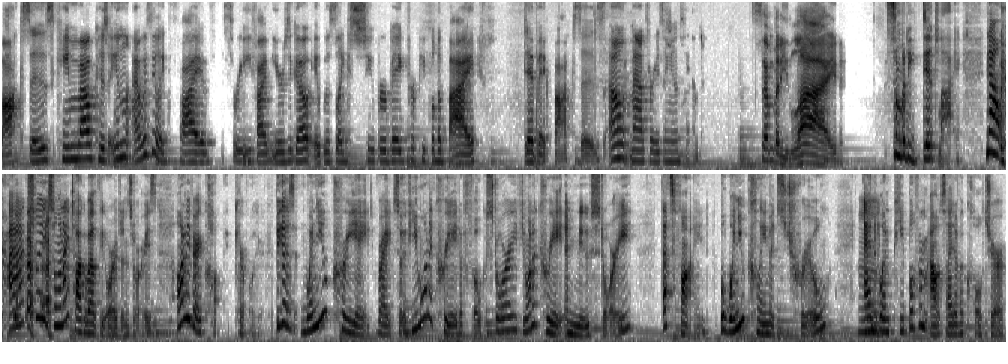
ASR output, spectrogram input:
boxes came about? Because in I would say like five, three, five years ago, it was like super big for people to buy Dybbuk boxes. Oh, Matt's raising his hand. Somebody lied. somebody did lie. Now, I actually, so when I talk about the origin stories, I want to be very careful here because when you create, right? So if you want to create a folk story, if you want to create a new story, that's fine. But when you claim it's true, and mm. when people from outside of a culture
